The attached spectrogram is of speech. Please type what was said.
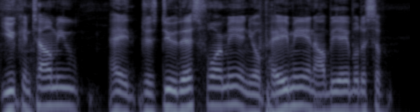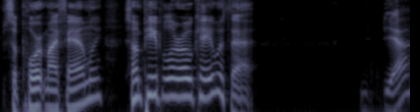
you can tell me hey just do this for me and you'll pay me and i'll be able to su- support my family. Some people are okay with that. Yeah.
